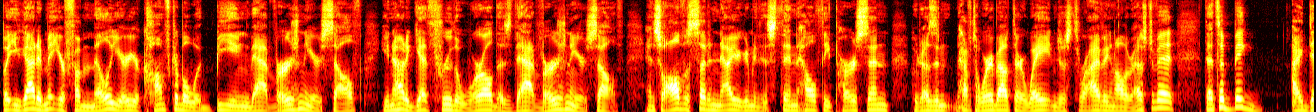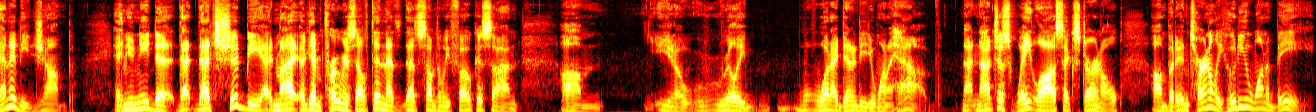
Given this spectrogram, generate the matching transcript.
but you got to admit you're familiar, you're comfortable with being that version of yourself. You know how to get through the world as that version of yourself. And so all of a sudden now you're going to be this thin, healthy person who doesn't have to worry about their weight and just thriving and all the rest of it. That's a big identity jump. And you need to that that should be in my again program yourself thin. That's that's something we focus on. Um, you know, really what identity you want to have. Not not just weight loss external, um, but internally, who do you want to be?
